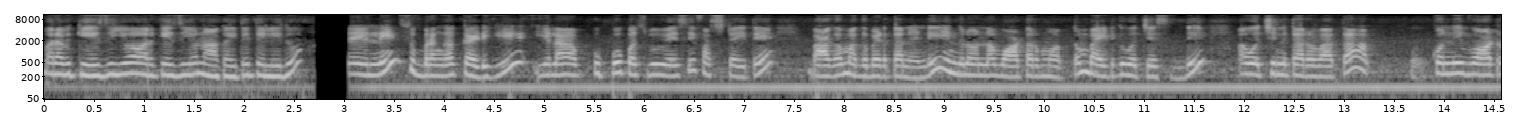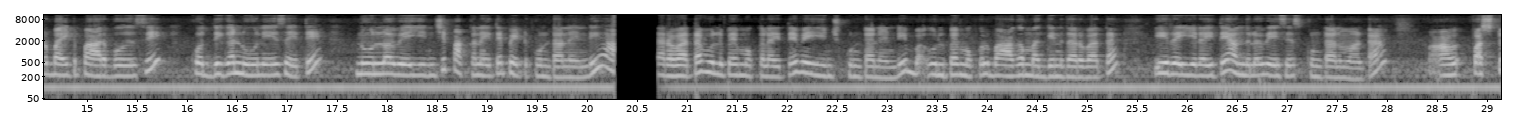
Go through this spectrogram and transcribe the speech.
మరి అవి కేజీయో అర కేజీయో నాకైతే తెలీదు. రొయ్యల్ని శుభ్రంగా కడిగి ఇలా ఉప్పు పసుపు వేసి ఫస్ట్ అయితే బాగా మగ్గబెడతానండి. ఇందులో ఉన్న వాటర్ మొత్తం బయటికి వచ్చేసింది. ఆ వచ్చిన తర్వాత కొన్ని వాటర్ బయట పారబోసి కొద్దిగా నూనె వేసి అయితే నూనెలో వేయించి పక్కనైతే పెట్టుకుంటానండి. తర్వాత ఉల్లిపాయ ముక్కలు అయితే వేయించుకుంటానండి ఉల్లిపాయ ముక్కలు బాగా మగ్గిన తర్వాత ఈ రొయ్యలు అయితే అందులో వేసేసుకుంటాను అనమాట ఫస్ట్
